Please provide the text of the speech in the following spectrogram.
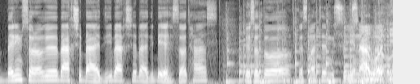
بریم سراغ بخش بعدی. بخش بعدی بهزاد هست. بهزاد با قسمت موسیقی موسیقی نواحی.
